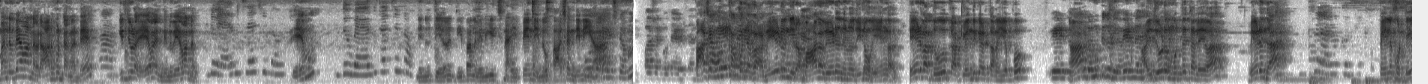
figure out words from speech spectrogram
మరి నువ్వేమన్నావు ఆడుకుంటానంటే? ఇది చూడ ఏమైంది? నువ్వేమన్నావు? ఏము? నేను దేవుని దీపాలు వెలిగించిన అయిపోయింది. నువ్వు పాషన్ తినియా. పాశం క- కొంచెం వేడి ఉంది రా బాగా వేడి ఉంది నువ్వు తిను ఏం కాదు. వేడి వద్దు అట్లా ఎందుకు ఎడతాను చెప్పు. అది చూడు ముట్టయితే లేవా? వేడుందా? పేర్లు కొట్టి?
